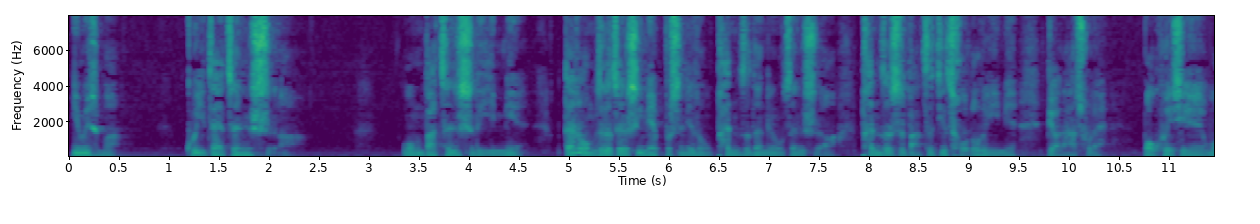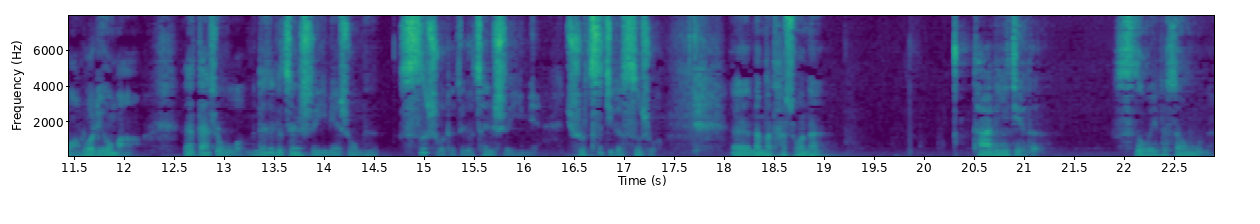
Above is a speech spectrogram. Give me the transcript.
因为什么？贵在真实啊！我们把真实的一面，但是我们这个真实一面不是那种喷子的那种真实啊，喷子是把自己丑陋的一面表达出来，包括一些网络流氓。那但是我们的这个真实一面是我们思索的这个真实一面，就说自己的思索。呃，那么他说呢，他理解的四维的生物呢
